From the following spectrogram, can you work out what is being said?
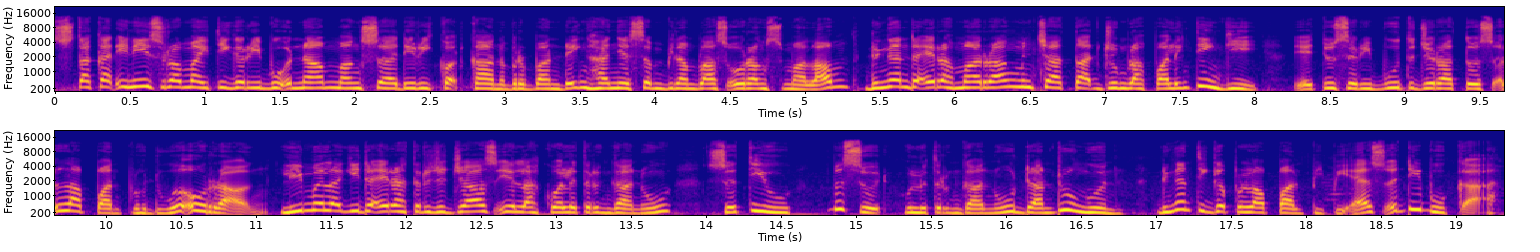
Setakat ini seramai 3,006 mangsa direkodkan berbanding hanya 19 orang semalam dengan daerah Marang mencatat jumlah paling tinggi iaitu 1,782 orang. Lima lagi daerah terjejas ialah Kuala Terengganu, Setiu, Besut, Hulu Terengganu dan Rungun dengan 38 PPS dibuka.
